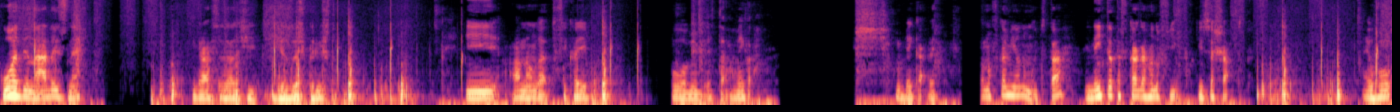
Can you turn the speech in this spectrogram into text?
coordenadas, né? Graças a Jesus Cristo. E... Ah não, gato. Fica aí. Ô, bebê. Tá, vem cá. Vem cá, vem. Só não fica miando muito, tá? E nem tenta ficar agarrando fio, porque isso é chato. Eu vou...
